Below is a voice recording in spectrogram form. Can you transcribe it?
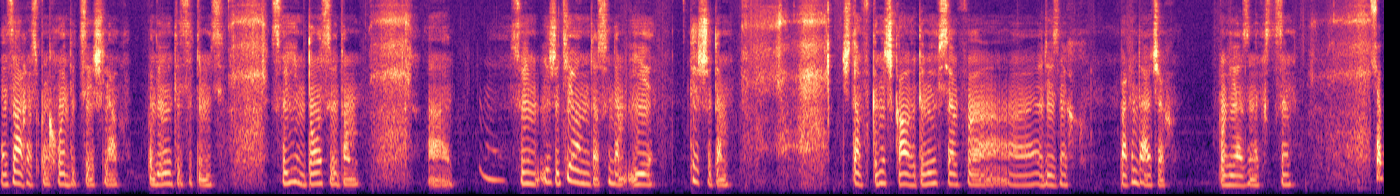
зараз проходить цей шлях, поділитися якимось своїм досвідом, е, своїм і життєвим досвідом, і те, що там читав в книжках, дивився в е, різних передачах, пов'язаних з цим. Що б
